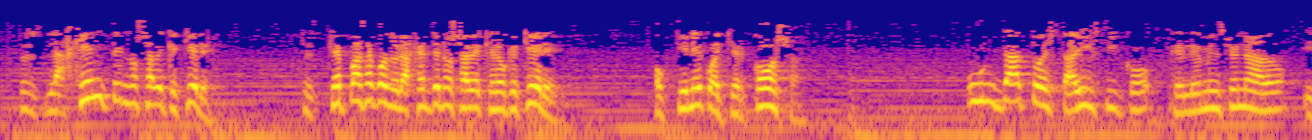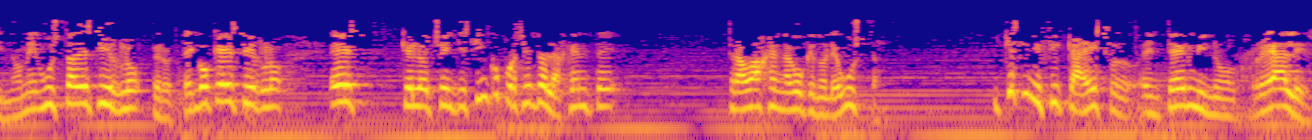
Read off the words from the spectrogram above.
Entonces, la gente no sabe qué quiere. ¿Qué pasa cuando la gente no sabe qué es lo que quiere? Obtiene cualquier cosa. Un dato estadístico que le he mencionado, y no me gusta decirlo, pero tengo que decirlo, es que el 85% de la gente trabaja en algo que no le gusta. ¿Y qué significa eso en términos reales?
